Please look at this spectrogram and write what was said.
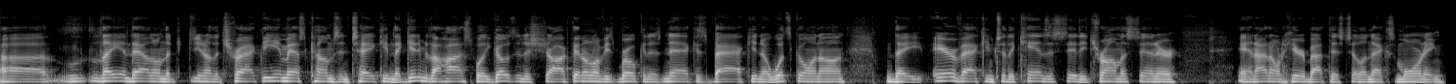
uh, laying down on the you know the track. The EMS comes and take him. They get him to the hospital. He goes into shock. They don't know if he's broken his neck, his back. You know what's going on. They air vacuum to the Kansas City Trauma Center, and I don't hear about this till the next morning.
